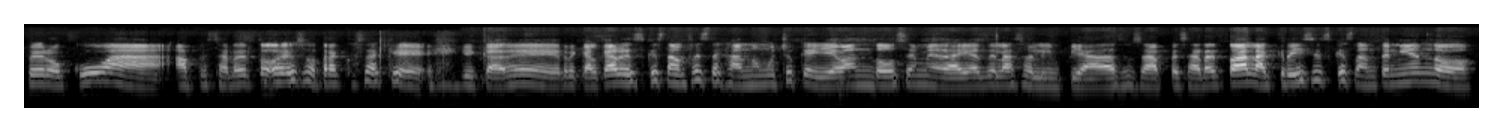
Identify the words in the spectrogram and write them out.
Pero Cuba, a pesar de todo eso, otra cosa que, que, cabe recalcar es que están festejando mucho que llevan 12 medallas de las Olimpiadas. O sea, a pesar de toda la crisis que están teniendo,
